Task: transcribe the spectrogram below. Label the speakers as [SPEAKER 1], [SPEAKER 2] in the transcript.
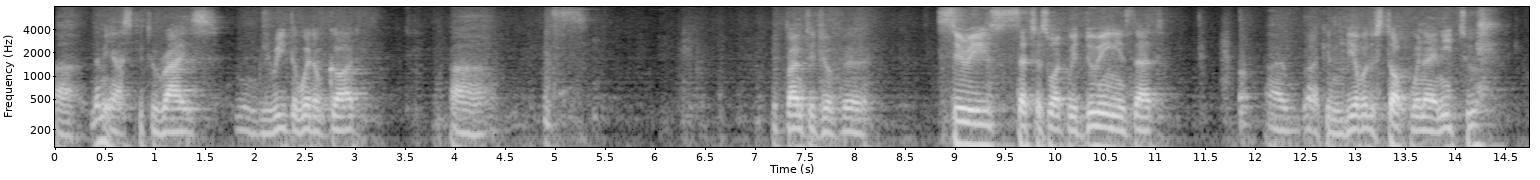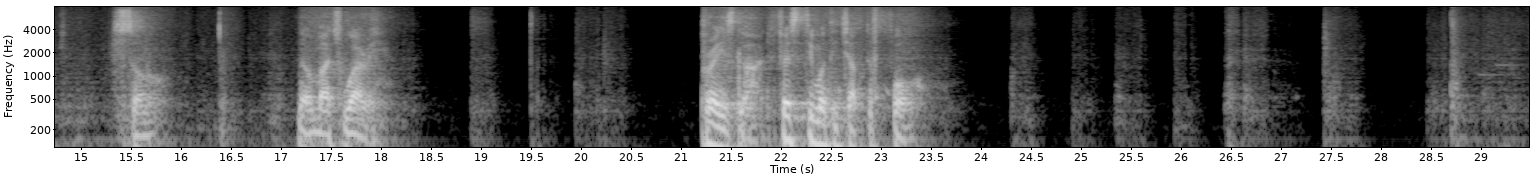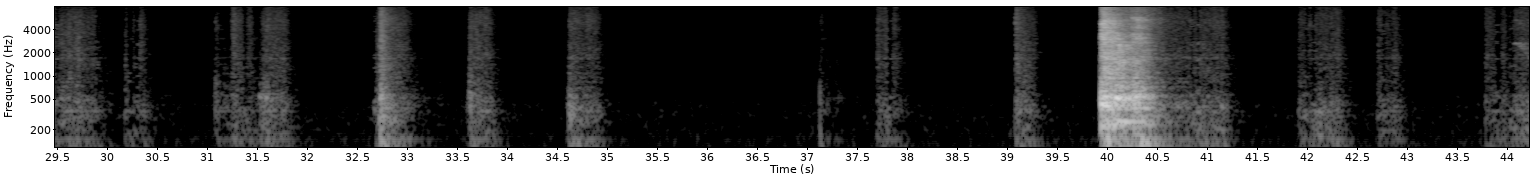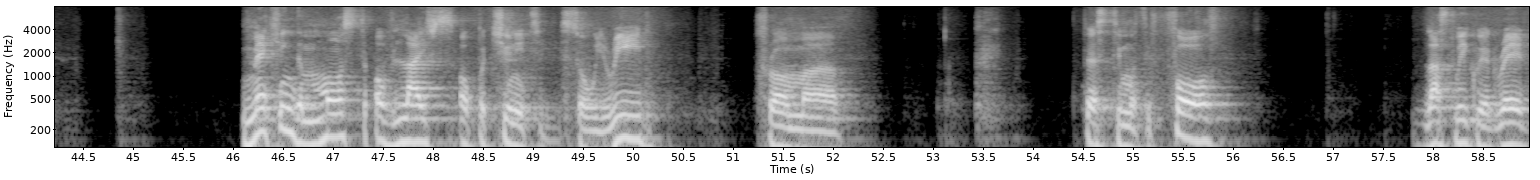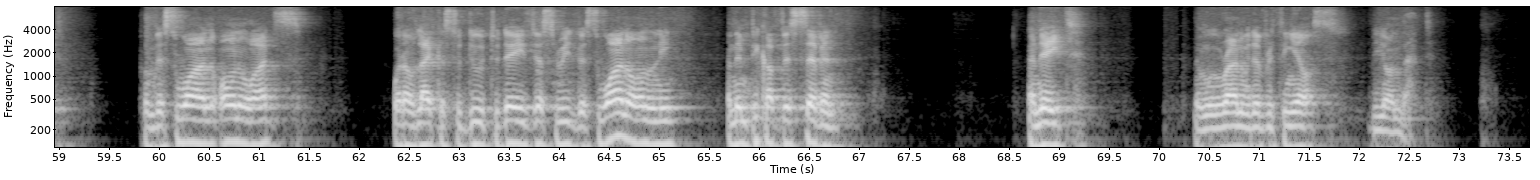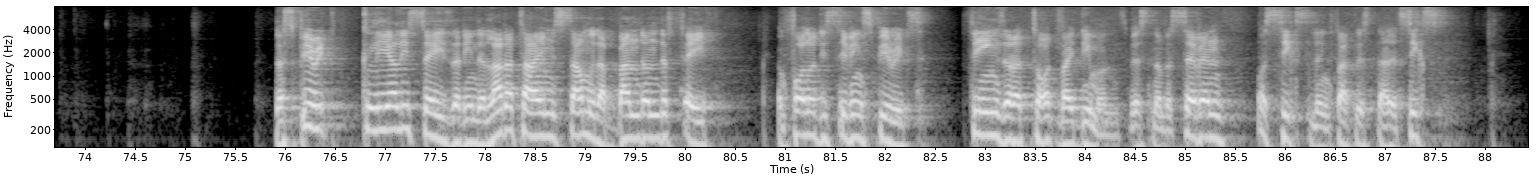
[SPEAKER 1] Uh, let me ask you to rise. We read the Word of God. Uh, advantage of a series such as what we're doing is that I, I can be able to stop when I need to. So, no much worry. Praise God. First Timothy chapter 4. Making the most of life's opportunity. So we read from uh, 1 Timothy 4. Last week we had read from verse 1 onwards. What I would like us to do today is just read verse 1 only and then pick up verse 7 and 8. And we'll run with everything else beyond that. The Spirit clearly says that in the latter times, some will abandon the faith and follow deceiving spirits, things that are taught by demons. Verse number seven or six, in fact, let's start at six.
